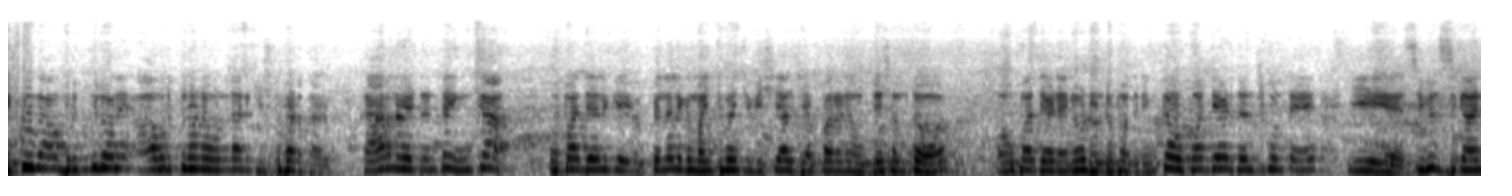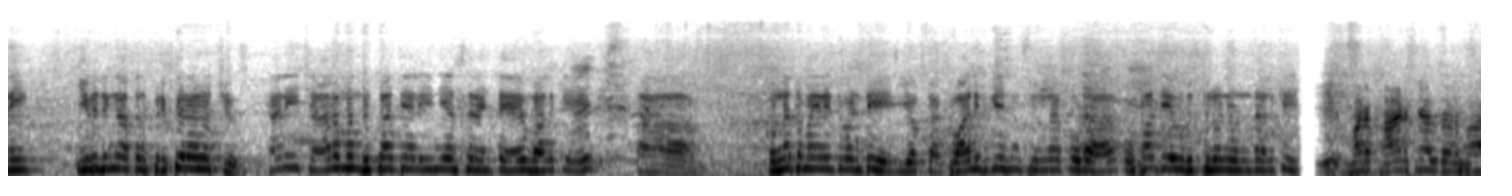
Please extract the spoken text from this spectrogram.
ఎక్కువగా వృత్తిలోనే ఆ వృత్తిలోనే ఉండడానికి ఇష్టపడతారు. కారణం ఏంటంటే ఇంకా ఉపాధ్యాయులకి పిల్లలకి మంచి మంచి విషయాలు చెప్పాలనే ఉద్దేశంతో ఉపాధ్యాయుడు అనేవాడు ఉండిపోతాడు. ఇంకా ఉపాధ్యాయుడు తెలుసుకుంటే ఈ సివిల్స్ కానీ ఈ విధంగా అతను ప్రిపేర్ అవ్వచ్చు. కానీ చాలామంది ఉపాధ్యాయులు ఏం చేస్తారంటే వాళ్ళకి ఉన్నతమైనటువంటి ఈ యొక్క క్వాలిఫికేషన్స్ ఉన్నా కూడా ఉపాధ్యాయ వృత్తిలోనే ఉండడానికి మన పాఠశాల తరఫున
